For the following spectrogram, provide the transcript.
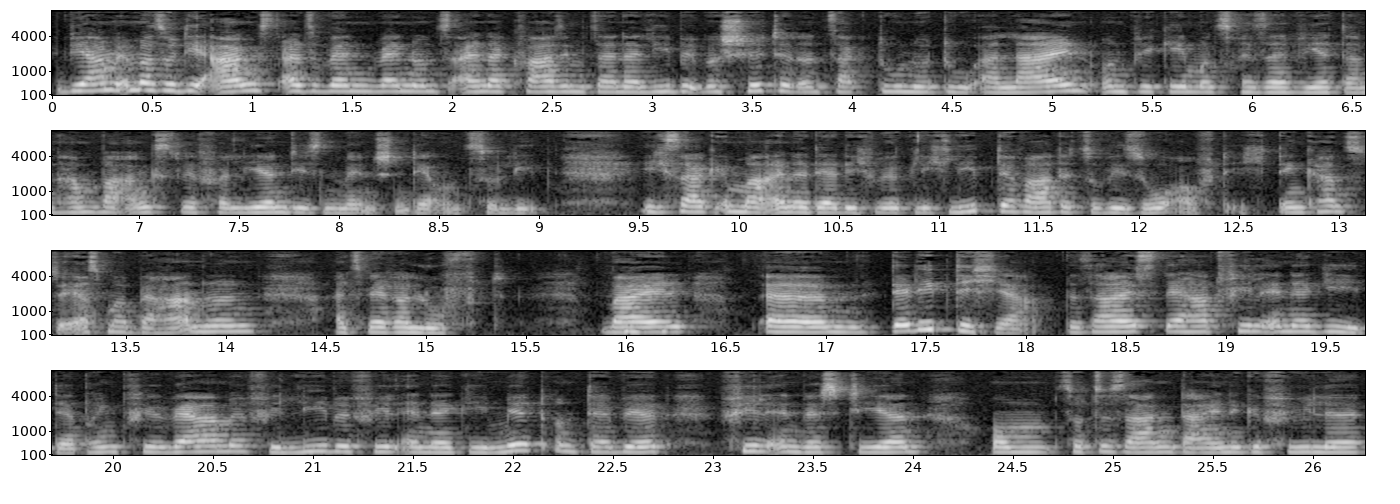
wir haben immer so die Angst, also wenn, wenn uns einer quasi mit seiner Liebe überschüttet und sagt, du nur du allein und wir geben uns reserviert, dann haben wir Angst, wir verlieren diesen Menschen, der uns so liebt. Ich sage immer, einer, der dich wirklich liebt, der wartet sowieso auf dich. Den kannst du erstmal behandeln, als wäre er Luft. Weil ähm, der liebt dich ja. Das heißt, der hat viel Energie, der bringt viel Wärme, viel Liebe, viel Energie mit und der wird viel investieren, um sozusagen deine Gefühle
